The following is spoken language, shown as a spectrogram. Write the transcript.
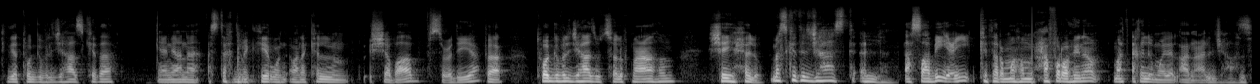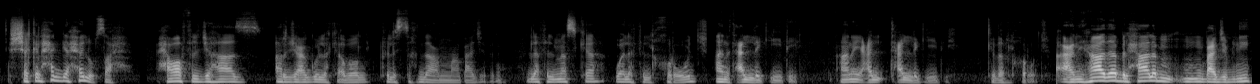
تقدر توقف الجهاز كذا. يعني أنا أستخدمه كثير وأنا أكلم الشباب في السعودية. فتوقف الجهاز وتسولف معاهم. شيء حلو. مسكة الجهاز تألم. أصابيعي كثر ما هم حفروا هنا ما تأقلموا إلى الآن على الجهاز. الشكل حقه حلو صح. حواف الجهاز أرجع أقول لك أبل في الاستخدام ما بعجبني. لا في المسكة ولا في الخروج. أنا تعلق إيدي أنا يعل... تعلق إيدي كذا في الخروج. يعني هذا بالحالة مو بعجبني.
